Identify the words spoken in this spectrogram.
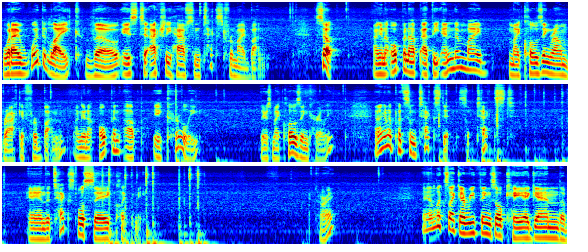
What I would like though is to actually have some text for my button. So I'm going to open up at the end of my, my closing round bracket for button. I'm going to open up a curly. There's my closing curly. And I'm going to put some text in. So text. And the text will say, click me. All right. And it looks like everything's okay again. The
